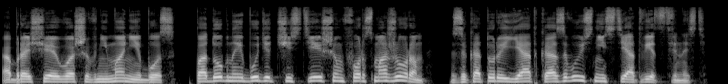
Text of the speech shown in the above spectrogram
Обращаю ваше внимание, босс, подобное будет чистейшим форс-мажором, за который я отказываюсь нести ответственность.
